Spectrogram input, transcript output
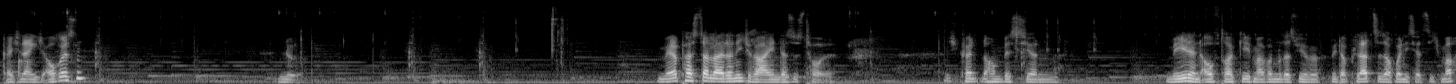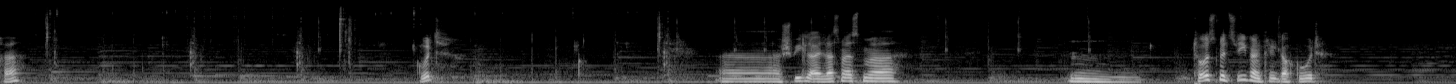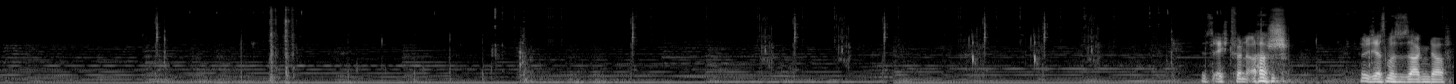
Kann ich den eigentlich auch essen? Nö. Mehr passt da leider nicht rein, das ist toll. Ich könnte noch ein bisschen Mehl in Auftrag geben, einfach nur, dass wir wieder Platz ist, auch wenn ich es jetzt nicht mache. Gut. Äh, Spiegelei lassen wir erstmal. Hm. Toast mit Zwiebeln klingt auch gut. Ist echt für den Arsch. Wenn ich erstmal so sagen darf.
